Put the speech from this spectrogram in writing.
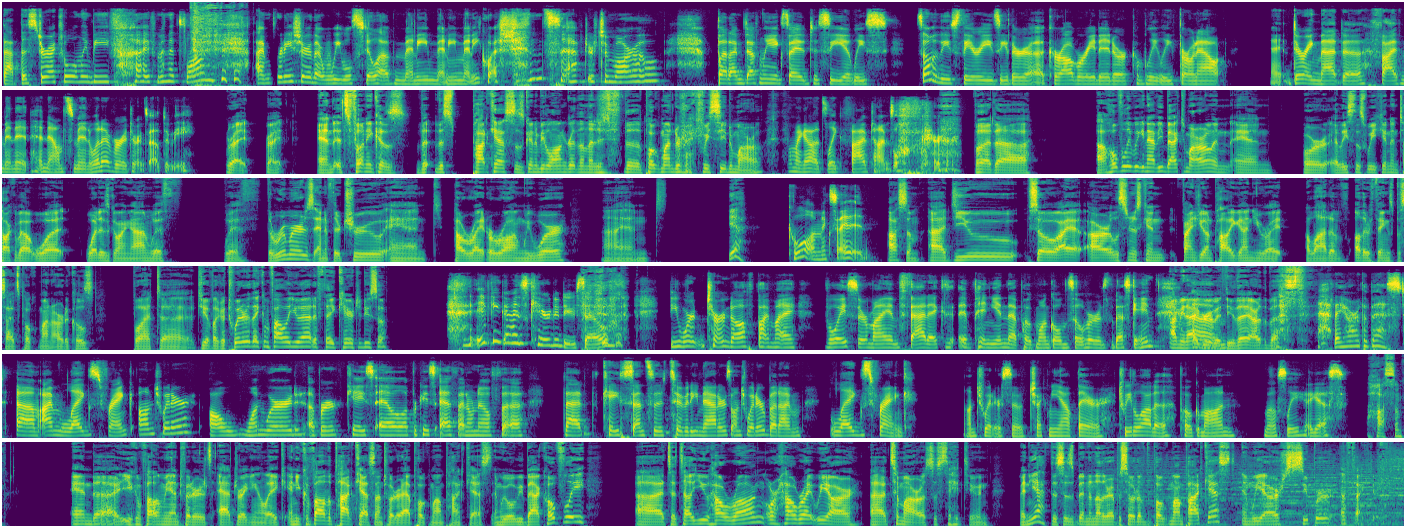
that this direct will only be five minutes long. I'm pretty sure that we will still have many, many, many questions after tomorrow. But I'm definitely excited to see at least some of these theories either uh, corroborated or completely thrown out uh, during that uh, five minute announcement, whatever it turns out to be. Right, right. And it's funny because th- this podcast is going to be longer than the, the Pokemon Direct we see tomorrow. Oh my god, it's like five times longer. but uh, uh, hopefully we can have you back tomorrow and and or at least this weekend and talk about what what is going on with with the rumors and if they're true and how right or wrong we were. Uh, and yeah, cool. I'm excited. Awesome. Uh, do you? So I our listeners can find you on Polygon. You write a lot of other things besides Pokemon articles. But uh, do you have like a Twitter they can follow you at if they care to do so? if you guys care to do so, if you weren't turned off by my voice or my emphatic opinion that Pokemon Gold and Silver is the best game. I mean, I agree Um, with you. They are the best. They are the best. Um, I'm Legs Frank on Twitter, all one word, uppercase L, uppercase F. I don't know if the, that case sensitivity matters on Twitter, but I'm Legs Frank on Twitter. So check me out there. Tweet a lot of Pokemon, mostly, I guess. Awesome. And uh, you can follow me on Twitter. It's at Dragging a Lake. And you can follow the podcast on Twitter at Pokemon Podcast. And we will be back, hopefully, uh, to tell you how wrong or how right we are uh, tomorrow. So stay tuned. And yeah, this has been another episode of the Pokemon Podcast. And we are super effective.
